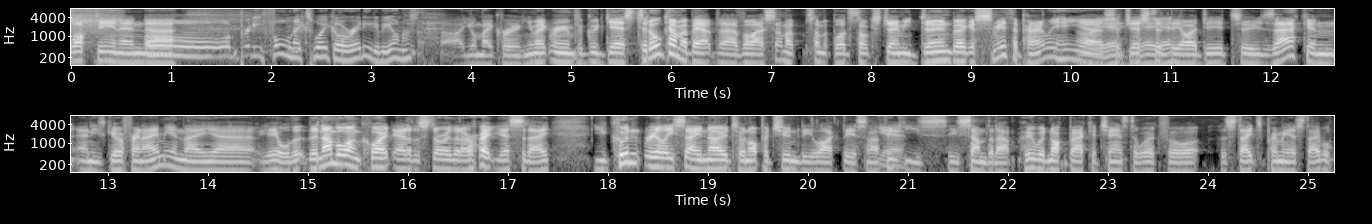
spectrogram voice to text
Locked in, and uh, oh, I'm pretty full next week already, to be honest. uh, you'll make room. You make room for good guests. It all come about uh, via Summit, Summit Bloodstock's Jamie Dernberger Smith. Apparently, he Oh, uh, yeah, yeah, suggested yeah. the idea to Zach and, and his girlfriend Amy, and they uh, yeah. Well, the, the number one quote out of the story that I wrote yesterday, you couldn't really say no to an opportunity like this, and I think he's he's summed it up. Who would knock back a chance to work for the state's premier stable?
